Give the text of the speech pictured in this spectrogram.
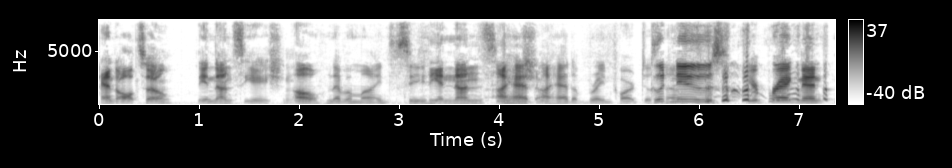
and also the annunciation Oh, never mind. See, the annunciation I had I had a brain fart just good now. news you're pregnant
